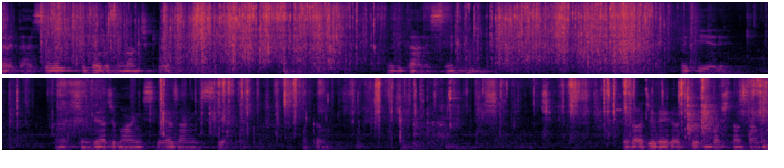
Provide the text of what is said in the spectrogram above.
Evet, yani sıvı bir torbasından çıkıyor. Ve bir tanesi. Ve diğeri. Evet, şimdi acaba hangisi beyaz hangisi siyah? Bakalım. Şöyle aceleyle açıyorum baştan sandım.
